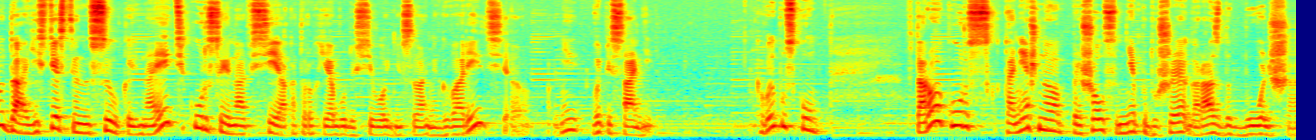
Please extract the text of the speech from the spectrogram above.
Ну да, естественно, ссылкой на эти курсы и на все, о которых я буду сегодня с вами говорить, э, они в описании к выпуску. Второй курс, конечно, пришелся мне по душе гораздо больше.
